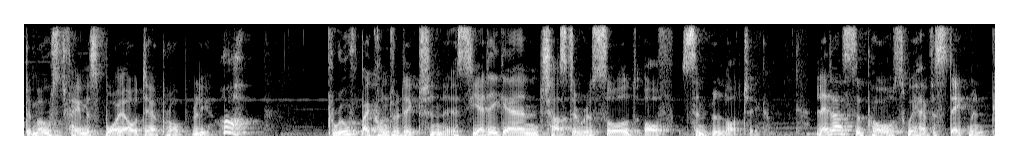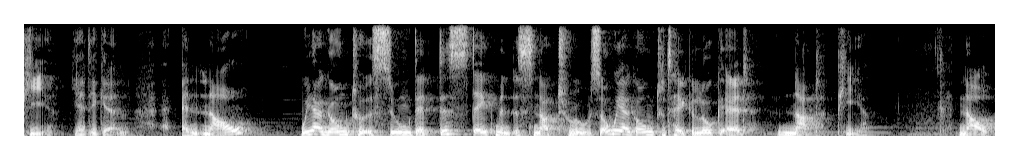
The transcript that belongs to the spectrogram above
the most famous boy out there probably. Proof by contradiction is yet again just a result of simple logic. Let us suppose we have a statement P yet again. And now we are going to assume that this statement is not true. So we are going to take a look at not P. Now,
